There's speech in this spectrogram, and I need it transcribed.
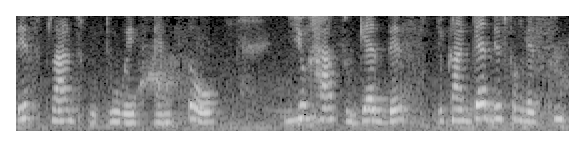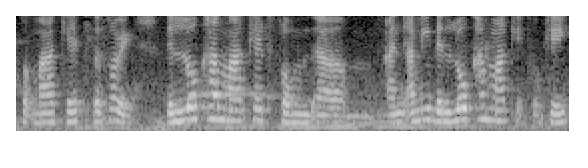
This plant will do it. And so you have to get this you can get this from the supermarket uh, sorry the local market from um and i mean the local market okay?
